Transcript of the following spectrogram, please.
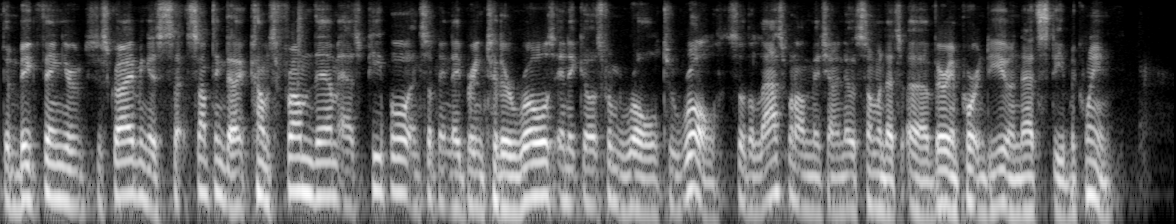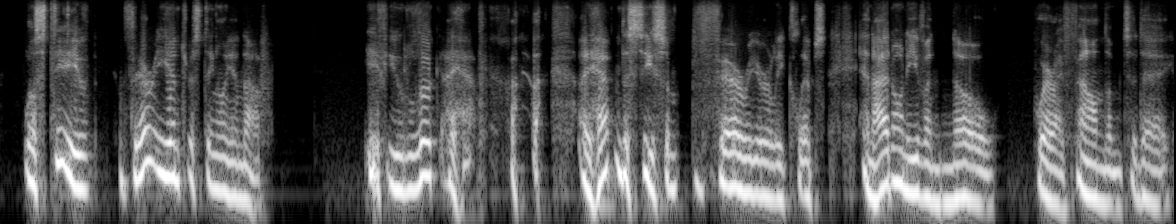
the big thing you're describing is something that comes from them as people and something they bring to their roles, and it goes from role to role. So the last one I'll mention, I know someone that's uh, very important to you, and that's Steve McQueen. Well, Steve, very interestingly enough, if you look, I have, I happen to see some very early clips, and I don't even know where I found them today,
